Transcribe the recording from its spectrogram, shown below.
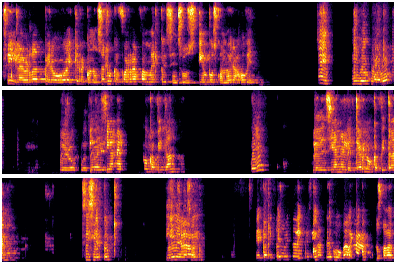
Sí, la verdad, pero hay que reconocer lo que fue Rafa Márquez en sus tiempos cuando era joven. Sí, muy buen jugador. Pero pues. Le fue- decían el capitán. ¿Cómo? Le decían el eterno capitán. Sí, cierto. Tiene Ah, razón. el capitán ahorita es antes Como estaba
